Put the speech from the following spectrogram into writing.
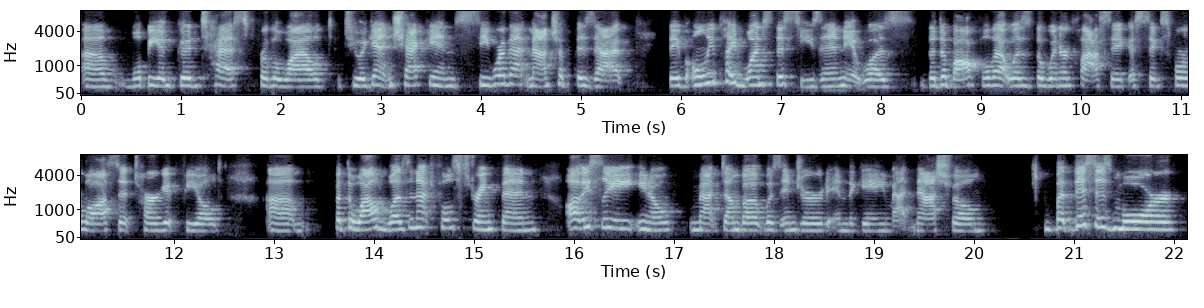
um, will be a good test for the Wild to again check in, see where that matchup is at. They've only played once this season. It was the debacle that was the Winter Classic, a 6 4 loss at Target Field. Um, but the Wild wasn't at full strength then. Obviously, you know, Matt Dumba was injured in the game at Nashville. But this is more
